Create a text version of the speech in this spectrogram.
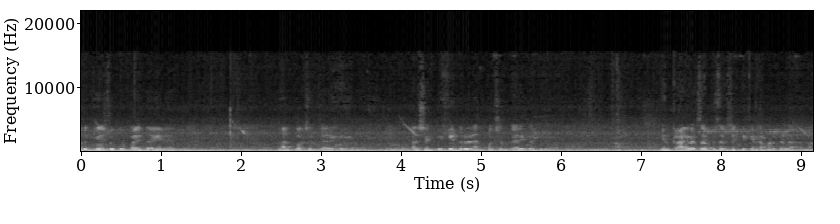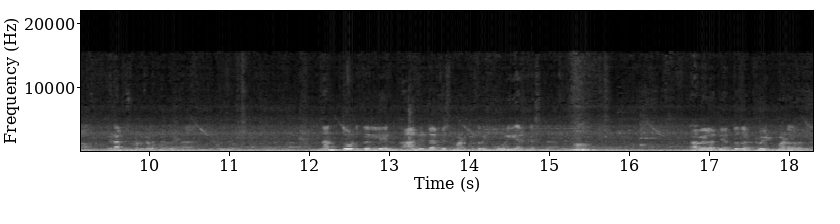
ಅದು ಕೇಸು ಕೃಪ ಇದ್ದಾಗೇನೆ ಅದು. ನನ್ನ ಪಕ್ಷದ ಕಾರ್ಯಕರ್ತರು. ಅದು ಶಕ್ತಿ ಕೇಂದ್ರವೇ ನನ್ನ ಪಕ್ಷದ ಕಾರ್ಯಕರ್ತರು. ನೀನು ಕಾಂಗ್ರೆಸ್ ಆಫೀಸರ್ ಶಕ್ತಿ ಕೇಂದ್ರ ಮಾಡ್ಕೊಳ್ಳ ನಾನು? ಹೆಡ್ ಆಫೀಸ್ ಮಾಡ್ಕೊಳ್ಳೋಕ್ಕಾಗಲ್ಲ ನನ್ನ ತೋಟದಲ್ಲಿ ನಾನು ಹೆಡ್ ಆಫೀಸ್ ಮಾಡ್ಕೊಂಡ್ರೆ ಇವ್ರಿಗೇನು ಕಷ್ಟ? ಆಮೇಲೆ ಅದು ಎಂಥದ್ದು ಟ್ವೀಟ್ ಮಾಡೋರಲ್ಲ.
